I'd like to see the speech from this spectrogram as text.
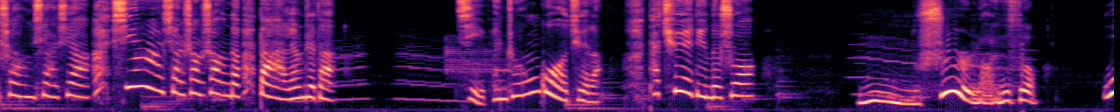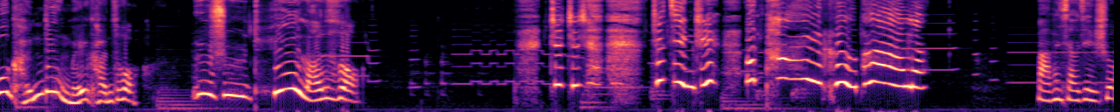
上下下、下下上上的打量着他。几分钟过去了，他确定地说：“嗯，是蓝色，我肯定没看错，是天蓝色。”这这这这简直啊太可怕了！麻烦小姐说：“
